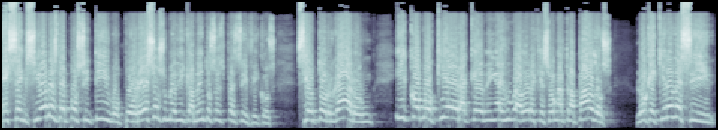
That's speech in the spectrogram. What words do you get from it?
exenciones de positivo por esos medicamentos específicos se otorgaron y como quiera, Kevin, hay jugadores que son atrapados. Lo que quiere decir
